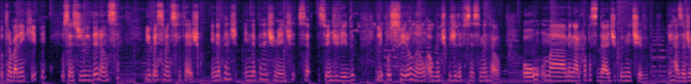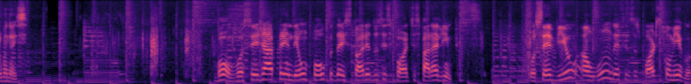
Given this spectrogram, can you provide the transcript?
o trabalho em equipe, o senso de liderança e o pensamento estratégico, independentemente se, se o indivíduo ele possuir ou não algum tipo de deficiência mental ou uma menor capacidade cognitiva, em razão de alguma doença. Bom, você já aprendeu um pouco da história dos esportes paralímpicos. Você viu algum desses esportes comigo?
